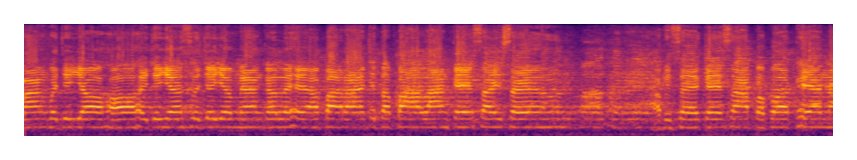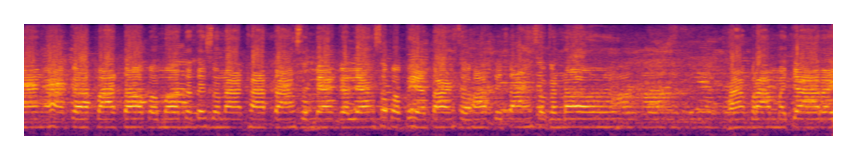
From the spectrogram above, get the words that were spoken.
វាងវិជ្ជយោហោហិជយសុជយមង្គលេអបរាជតបាឡាងកេសៃសេងអភិសេកេសាពពធានាងអកបាតបមតទេសនាខាតាំងសម្យ៉ាងកលាំងសពភេតាំងសហតិតាំងសកណោខាងប្រមចារី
